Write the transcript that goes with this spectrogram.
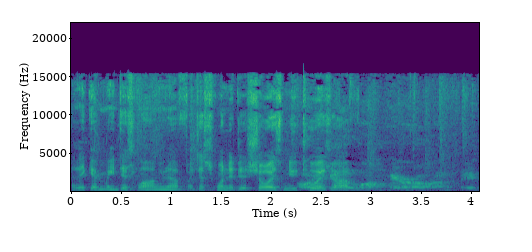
I think I've made this long enough. I just wanted to show his new Oh, toys off. a long hair on it, babe.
